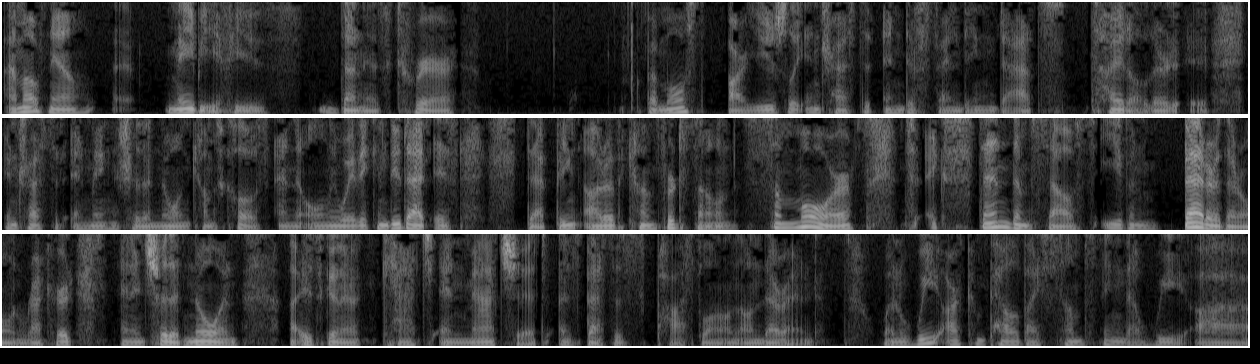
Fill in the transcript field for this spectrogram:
"I'm out now"? Maybe if he's done his career, but most are usually interested in defending that title. They're interested in making sure that no one comes close. And the only way they can do that is stepping out of the comfort zone some more to extend themselves to even better their own record and ensure that no one uh, is going to catch and match it as best as possible on, on their end. When we are compelled by something that we uh,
